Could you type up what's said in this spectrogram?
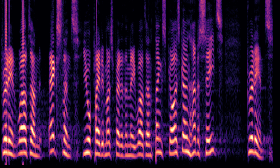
Brilliant. Well done. Excellent. You all played it much better than me. Well done. Thanks, guys. Go and have a seat. Brilliant.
